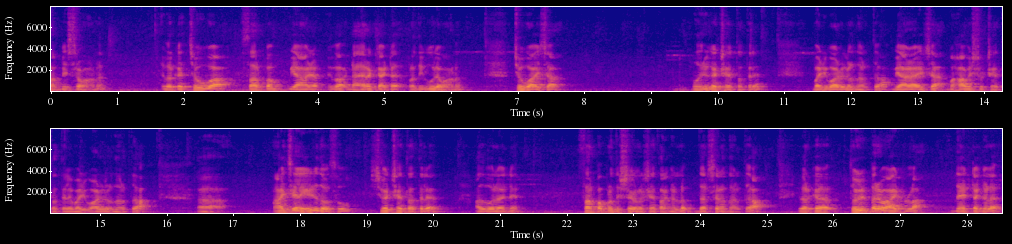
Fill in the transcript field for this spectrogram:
സമ്മിശ്രമാണ്. ഇവർക്ക് ചൊവ്വ സർപ്പം വ്യാഴം ഇവ ഡയറക്റ്റായിട്ട് പ്രതികൂലമാണ്. ചൊവ്വാഴ്ച മുരുകക്ഷേത്രത്തിൽ വഴിപാടുകൾ നടത്തുക. വ്യാഴാഴ്ച മഹാവിഷ്ണു ക്ഷേത്രത്തിലെ വഴിപാടുകൾ നടത്തുക. ആഴ്ചയിലെ ഏഴ് ദിവസവും ശിവക്ഷേത്രത്തിൽ അതുപോലെ തന്നെ സർപ്പപ്രതിഷ്ഠയുള്ള ക്ഷേത്രങ്ങളിലും ദർശനം നടത്തുക. ഇവർക്ക് തൊഴിൽപരമായിട്ടുള്ള നേട്ടങ്ങൾ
